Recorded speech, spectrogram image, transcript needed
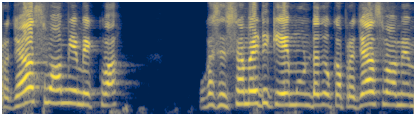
ప్రజాస్వామ్యం ఎక్కువ. ఒక సిస్టమేటిక్ ఏమి ఉండదు ఒక ప్రజాస్వామ్యం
